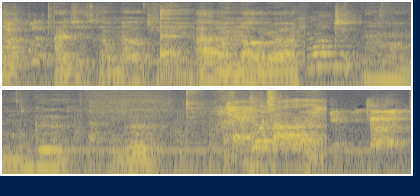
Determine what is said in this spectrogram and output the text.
just, I just don't know, Kenny. I don't know, bro. Won't you? No, I'm good. I'm good. Have what Just y'all tired. You, you tired?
